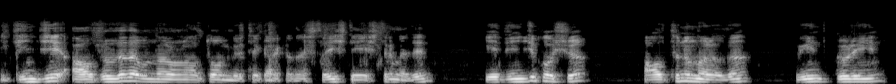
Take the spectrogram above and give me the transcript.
ikinci altılıda da bunlar 16-11 tek arkadaşlar. Hiç değiştirmedim. Yedinci koşu 6 numaralı Wind Green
